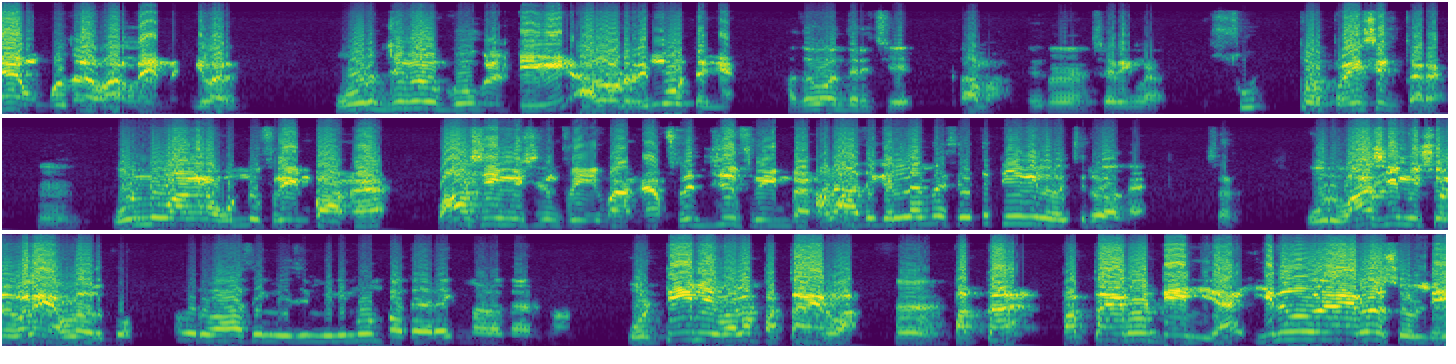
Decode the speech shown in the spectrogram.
ஏன் உங்களுக்கு வரல என்ன? இங்க பாருங்க. ஒரிஜினல் கூகுள் டிவி அதோட ரிமோட்டுங்க அதுவும் வந்துருச்சு. ஆமா. சரிங்களா? சூப்பர் பிரைஸுக்கு தரேன். ஒண்ணு வாங்கினா ஒண்ணு ஃப்ரீம்பாங்க வாஷிங் மிஷின் ஃப்ரீம்பாங்க ஃப்ரிட்ஜ் ஆனா ஃப்ரீம்பாங்க அதுக்கு எல்லாமே சேர்த்து டிவில வச்சிருவாங்க. சார் ஒரு வாஷிங் மிஷின் விலை எவ்வளவு இருக்கும்? ஒரு வாஷிங் மிஷின் மினிமம் பத்தாயிரம் ரூபாய்க்கு மேலதான் இருக்கும். ஒரு டிவி விலை பத்தாயிரம் ரூபாய். பத்தா பத்தாயிரம் ரூபாய் டிவிய இருபதாயிரம் ரூபாய் சொல்லி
